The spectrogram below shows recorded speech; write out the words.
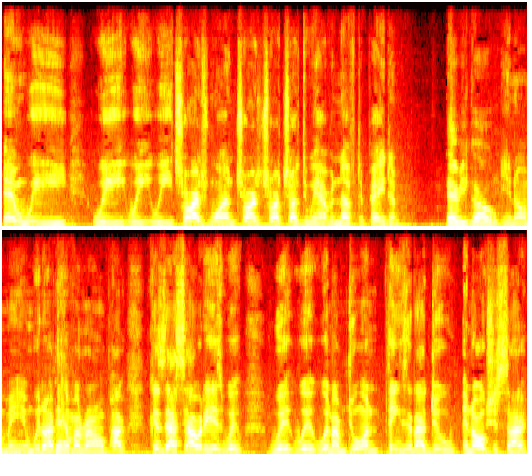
and we we we we charge one, charge, charge, charge. Do we have enough to pay them? there you go. You know what I mean? And we don't have to come out of our own pocket because that's how it is with, with with when I'm doing things that I do in Oceanside.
